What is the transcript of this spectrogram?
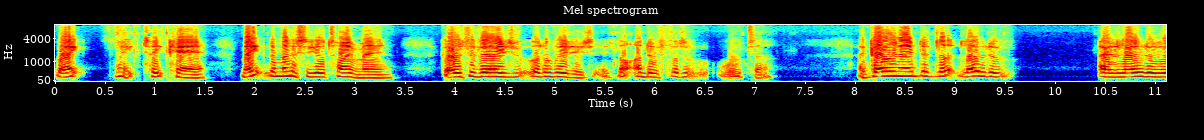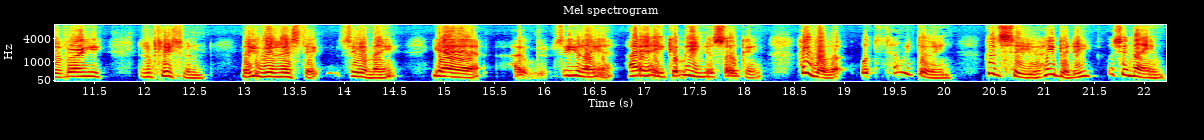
Right, mate. Take care. Make the most of your time, man. Go to the village, little village. It's not under a foot of water. And go and add a load of, a load of a very little policeman. Make realistic. See you, mate. Yeah. Hope, see you later. Hey, hey, come in. You're soaking. Hey, Robert. What are we doing? Good to see you. Hey, Biddy. What's your name?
